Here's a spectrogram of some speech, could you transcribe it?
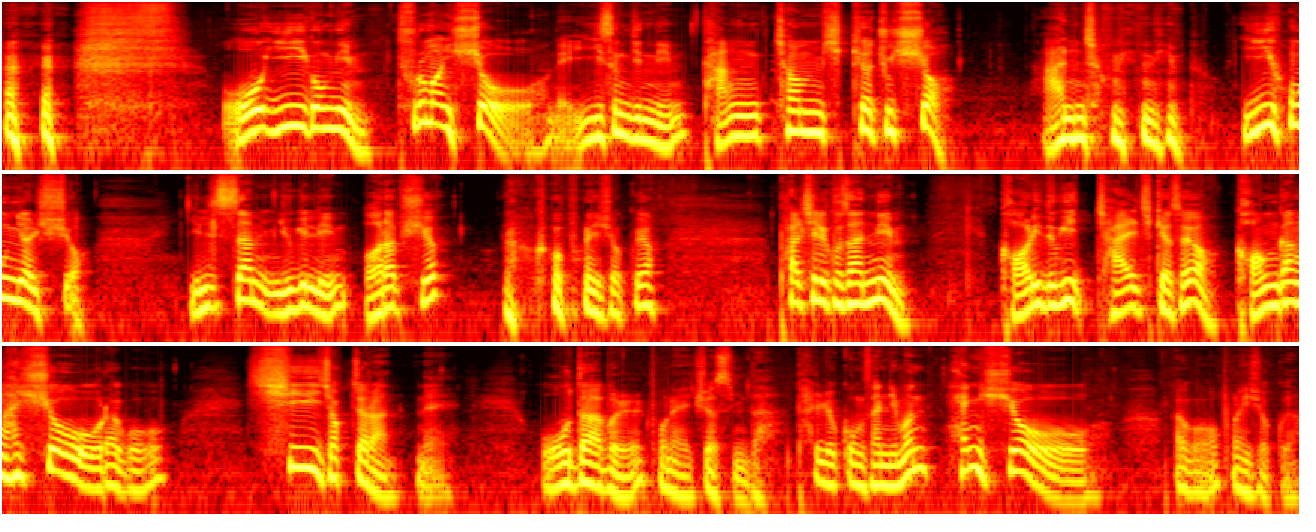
5220님 투르먼 쇼. 네, 이승진님 당첨시켜 주쇼. 안정희님 이홍열 쇼. 1361님 어랍쇼? 라고 보내주셨고요. 8794님 거리두기 잘 지켜서요. 건강하쇼 라고 시적절한 네, 오답을 보내주셨습니다. 8604님은 행쇼 라고 보내주셨고요.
